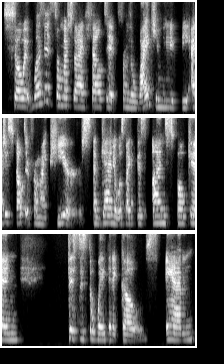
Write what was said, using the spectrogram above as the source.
So it wasn't so much that I felt it from the white community, I just felt it from my peers. Again, it was like this unspoken, this is the way that it goes. And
